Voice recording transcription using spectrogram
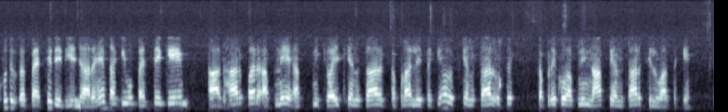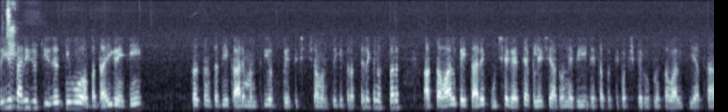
खुद पैसे दे दिए जा रहे हैं ताकि वो पैसे के आधार पर अपने अपनी चॉइस के अनुसार कपड़ा ले सकें और उसके अनुसार उस कपड़े को अपनी नाप के अनुसार सिलवा सकें। तो ये सारी जो चीज़ें थी वो बताई गई थी संसदीय कार्य मंत्री और बेसिक शिक्षा मंत्री की तरफ़ से लेकिन उस पर सवाल कई सारे पूछे गए थे। अखिलेश यादव ने भी नेता प्रतिपक्ष के रूप में सवाल किया था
